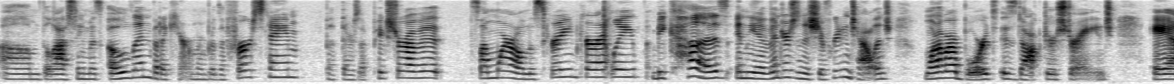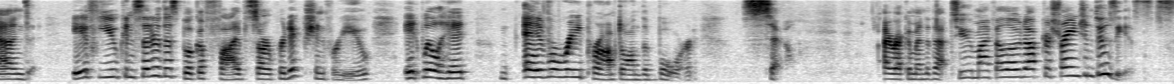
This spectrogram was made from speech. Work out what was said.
Um, the last name is Olin, but I can't remember the first name. But there's a picture of it somewhere on the screen currently because in the Avengers Initiative Reading Challenge, one of our boards is Doctor Strange. And if you consider this book a five-star prediction for you, it will hit every prompt on the board. So I recommended that to my fellow Doctor Strange enthusiasts.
